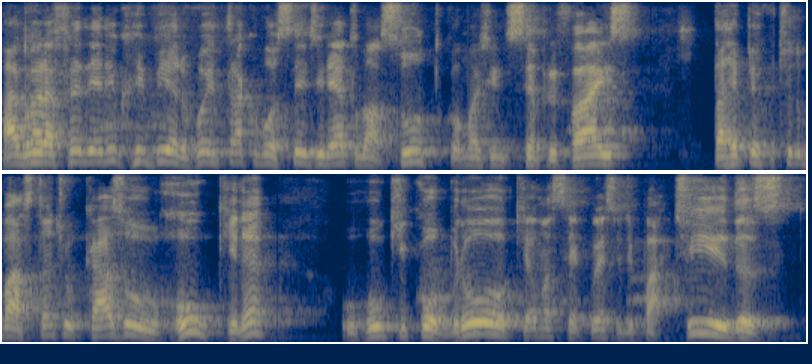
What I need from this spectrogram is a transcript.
Agora, Frederico Ribeiro, vou entrar com você direto no assunto, como a gente sempre faz está repercutindo bastante o caso Hulk, né? O Hulk cobrou, que é uma sequência de partidas,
